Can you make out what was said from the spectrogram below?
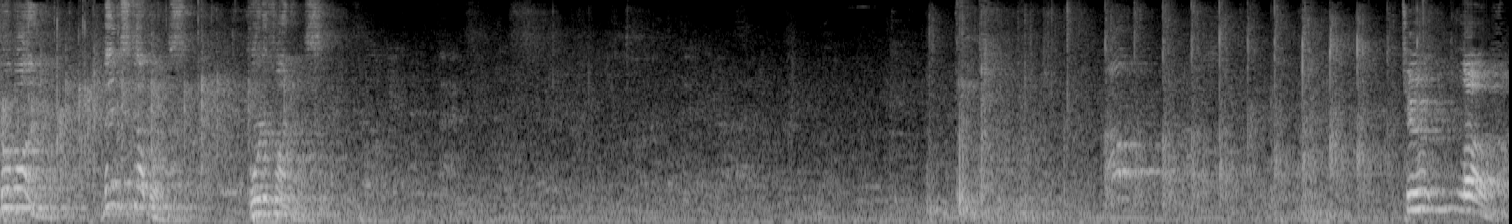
number one, men's doubles, quarterfinals. Two. Love.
